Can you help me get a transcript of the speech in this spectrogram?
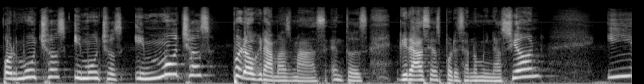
por muchos y muchos y muchos programas más. Entonces, gracias por esa nominación. Y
